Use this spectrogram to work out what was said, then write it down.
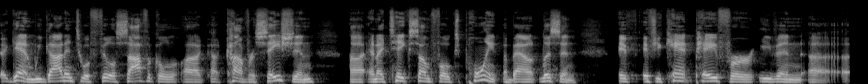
again, we got into a philosophical uh, conversation, uh, and I take some folks' point about listen. If, if you can't pay for even a,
